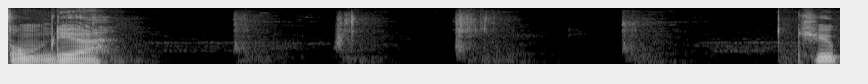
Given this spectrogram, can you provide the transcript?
สุ่มเดือชึบ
